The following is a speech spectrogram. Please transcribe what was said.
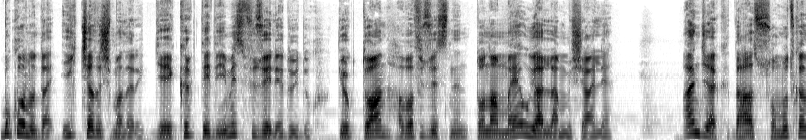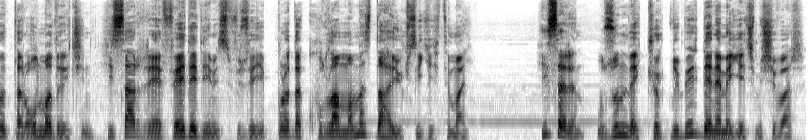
Bu konuda ilk çalışmaları G40 dediğimiz füzeyle duyduk. Gökdoğan hava füzesinin donanmaya uyarlanmış hali. Ancak daha somut kanıtlar olmadığı için Hisar RF dediğimiz füzeyi burada kullanmamız daha yüksek ihtimal. Hisar'ın uzun ve köklü bir deneme geçmişi var.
